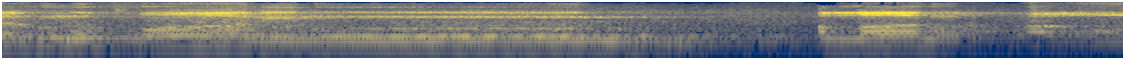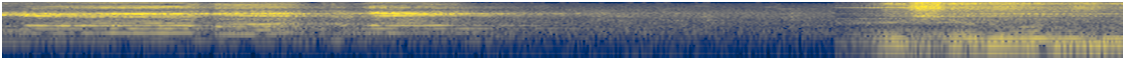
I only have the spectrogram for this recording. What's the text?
هم الظالمون. الله الله أكبر. أشهد أن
